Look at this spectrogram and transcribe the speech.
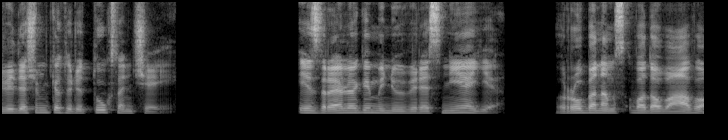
24 tūkstančiai. Izraelio giminių vyresnieji. Rubenams vadovavo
